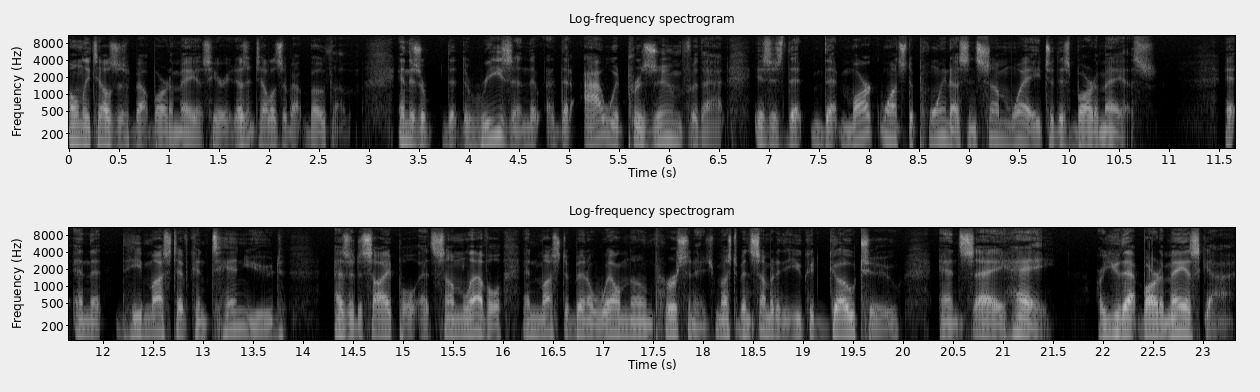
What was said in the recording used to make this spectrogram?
only tells us about Bartimaeus here. It doesn't tell us about both of them. And there's a, the, the reason that, that I would presume for that is, is that, that Mark wants to point us in some way to this Bartimaeus and that he must have continued as a disciple at some level and must have been a well known personage, must have been somebody that you could go to and say, Hey, are you that Bartimaeus guy?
